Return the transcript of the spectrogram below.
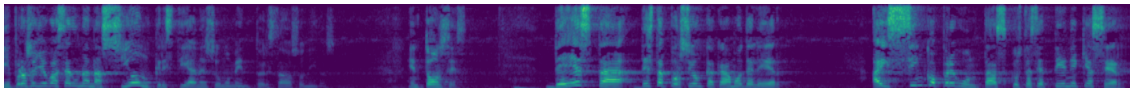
Y por eso llegó a ser una nación cristiana en su momento en Estados Unidos. Entonces, de esta, de esta porción que acabamos de leer, hay cinco preguntas que usted se tiene que hacer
